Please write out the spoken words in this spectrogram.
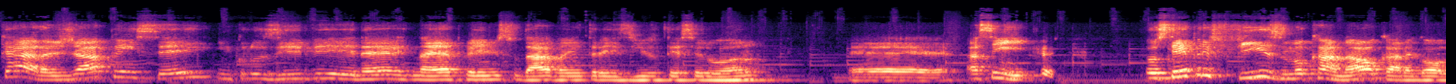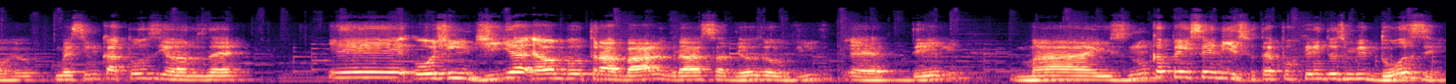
Cara, já pensei, inclusive, né, na época a gente estudava em três dias no terceiro ano. É, assim, eu sempre fiz o meu canal, cara, igual eu comecei com 14 anos, né? E hoje em dia é o meu trabalho, graças a Deus eu vivo é, dele, mas nunca pensei nisso, até porque em 2012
